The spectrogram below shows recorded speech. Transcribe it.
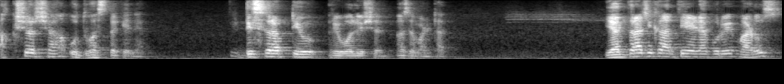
अक्षरशः उद्ध्वस्त केल्या. डिसरप्टिव्ह रिव्होल्युशन असं म्हणतात. यंत्राची क्रांती येण्यापूर्वी माणूस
